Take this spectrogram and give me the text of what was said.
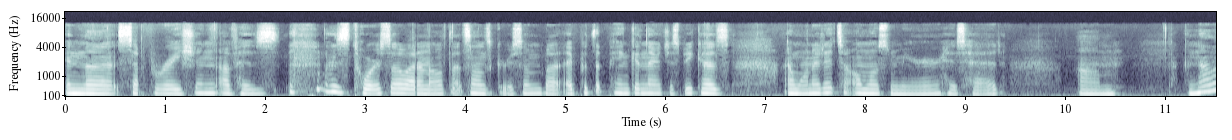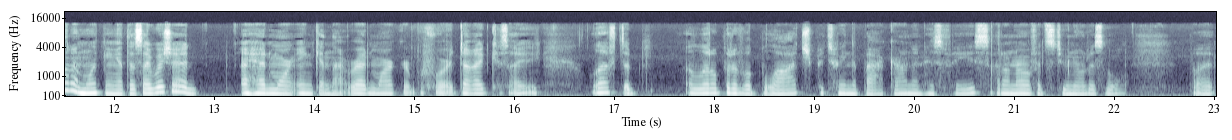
in the separation of his his torso. I don't know if that sounds gruesome, but I put the pink in there just because I wanted it to almost mirror his head. Um, and now that I'm looking at this, I wish I had I had more ink in that red marker before it died because I left a, a little bit of a blotch between the background and his face. I don't know if it's too noticeable, but.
